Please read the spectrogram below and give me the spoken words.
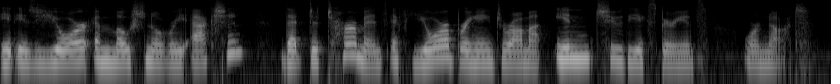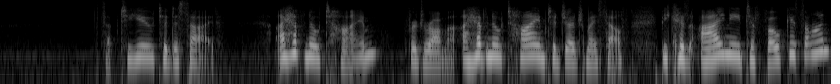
It is your emotional reaction that determines if you're bringing drama into the experience or not. It's up to you to decide. I have no time for drama. I have no time to judge myself because I need to focus on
